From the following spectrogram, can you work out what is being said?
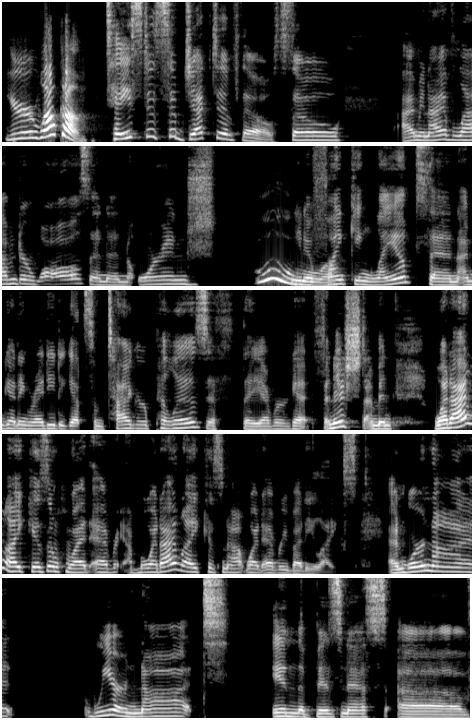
You're welcome. taste is subjective, though. So, I mean, I have lavender walls and an orange, Ooh. you know, flanking lamps, and I'm getting ready to get some tiger pillows if they ever get finished. I mean, what I like isn't what every what I like is not what everybody likes, and we're not we are not in the business of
